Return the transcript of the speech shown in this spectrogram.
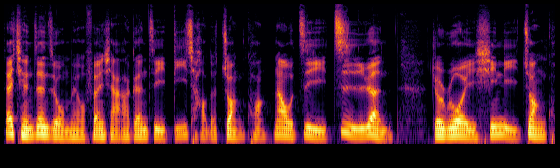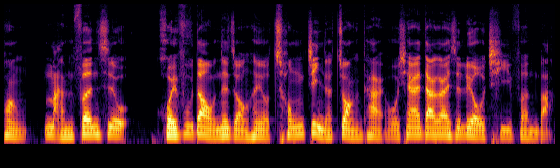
在前阵子我们有分享要跟自己低潮的状况，那我自己自认就若以心理状况满分是恢复到我那种很有冲劲的状态，我现在大概是六七分吧，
